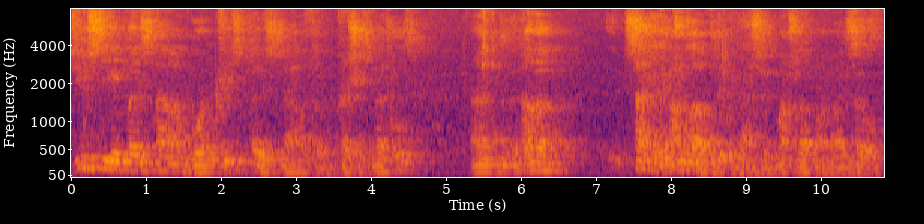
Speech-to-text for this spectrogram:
do you see a place now, or increased place now, for precious metals? And another, sadly unloved liquid asset, much loved by myself,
